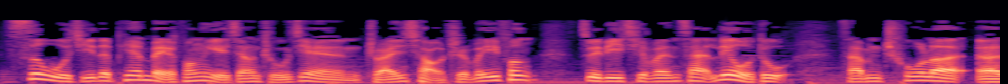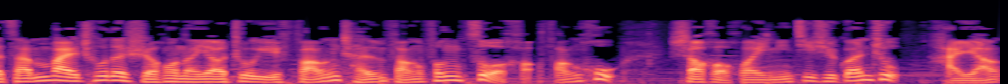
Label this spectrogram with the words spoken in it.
四五级的偏北风也将逐渐转小至微风，最低气温在六度。咱们出了呃，咱们外出的时候呢，要注意防尘防风，做好防护。稍后欢迎您继续关注海洋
